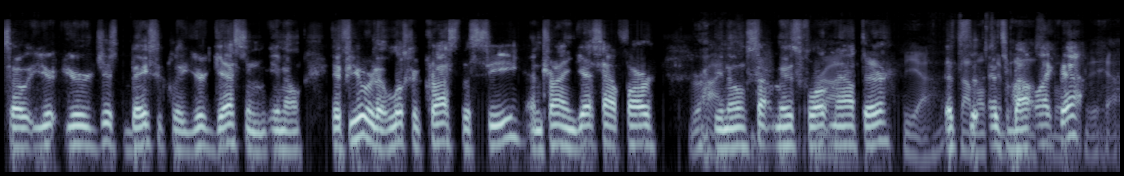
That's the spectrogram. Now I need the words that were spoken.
So you're you're just basically you're guessing. You know, if you were to look across the sea and try and guess how far Right. you know something is floating Right. out there, Yeah, It's- almost it's about like impossible. Yeah.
